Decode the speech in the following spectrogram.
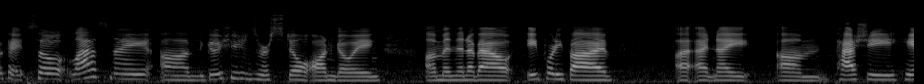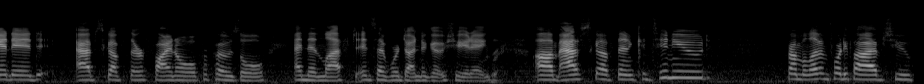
Okay, so last night um, negotiations were still ongoing, um, and then about 8:45 uh, at night, um, PASSHE handed APSCUF their final proposal and then left and said we're done negotiating. Right. Um, APSCUF then continued from 11:45 to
